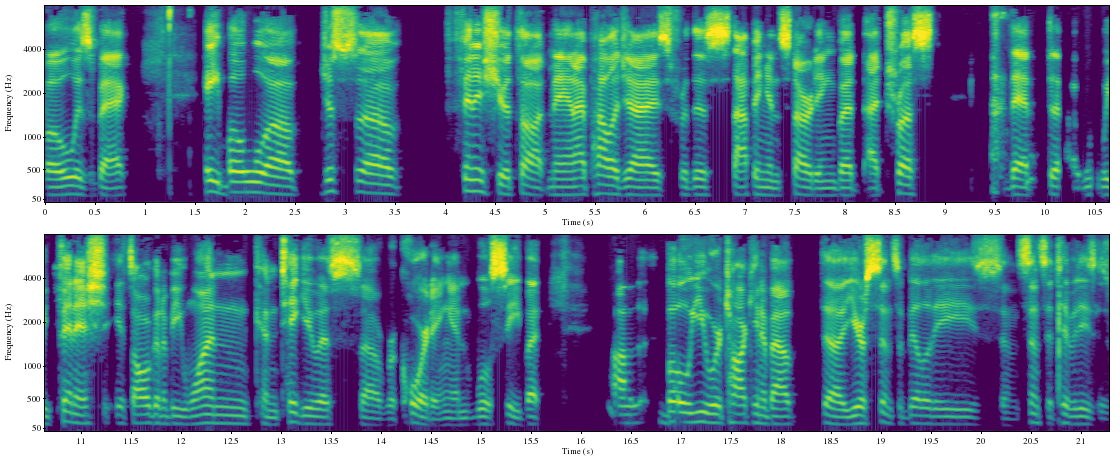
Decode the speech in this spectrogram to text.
Bo is back. Hey, Bo, uh, just uh, finish your thought, man. I apologize for this stopping and starting, but I trust that uh, when we finish, it's all going to be one contiguous uh, recording, and we'll see. But uh, Bo, you were talking about uh, your sensibilities and sensitivities as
